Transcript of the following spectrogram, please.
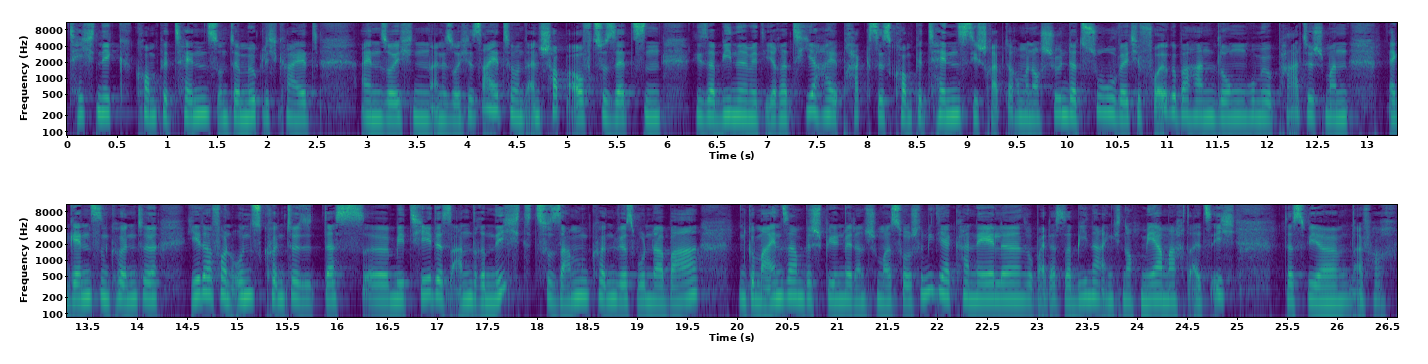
Technikkompetenz und der Möglichkeit, einen solchen, eine solche Seite und einen Shop aufzusetzen. Die Sabine mit ihrer Tierheilpraxiskompetenz, die schreibt auch immer noch schön dazu, welche Folgebehandlungen homöopathisch man ergänzen könnte. Jeder von uns könnte das äh, Metier des anderen nicht. Zusammen können wir es wunderbar. Und gemeinsam bespielen wir dann schon mal Social Media Kanäle, wobei das Sabine eigentlich noch mehr macht als ich dass wir einfach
